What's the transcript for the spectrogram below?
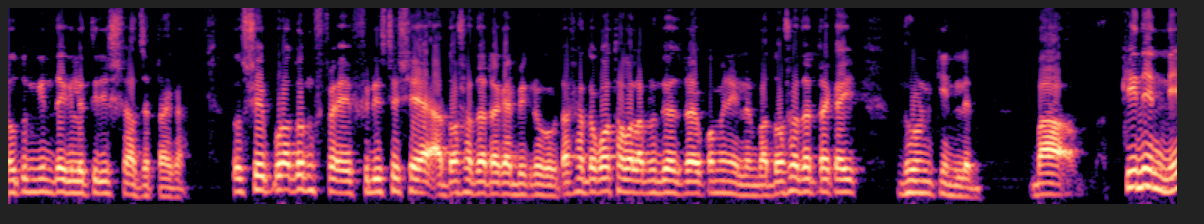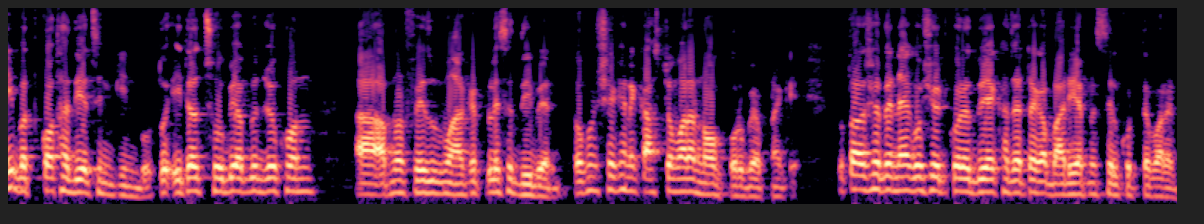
নতুন কিনতে গেলে তিরিশ হাজার টাকা। তো সেই পুরাতন ফ্রিজটি সে দশ হাজার টাকায় বিক্রি করবে। তার সাথে কথা বলে আপনি দু হাজার টাকা কমে নিলেন বা দশ হাজার টাকায় ধরুন কিনলেন। বা কিনেননি বাট কথা দিয়েছেন কিনবো। তো এটার ছবি আপনি যখন আপনার ফেসবুক মার্কেট প্লেসে দিবেন, তখন সেখানে কাস্টমাররা নক করবে আপনাকে। তো তাদের সাথে নেগোশিয়েট করে দুই এক হাজার টাকা বাড়িয়ে আপনি সেল করতে পারেন।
